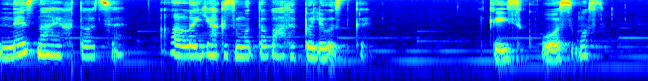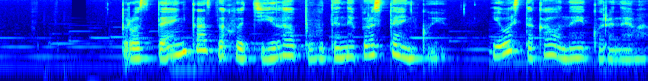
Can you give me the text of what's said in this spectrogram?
Не знаю, хто це, але як змутували пелюстки. Якийсь космос. Простенька захотіла бути непростенькою. І ось така у неї коренева.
